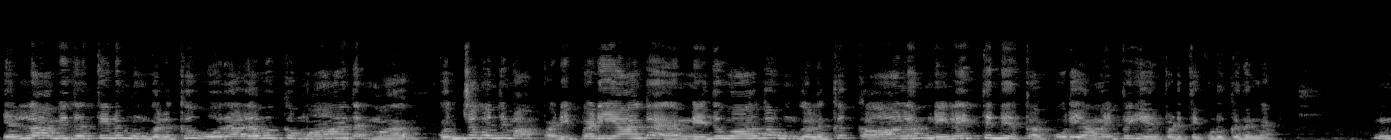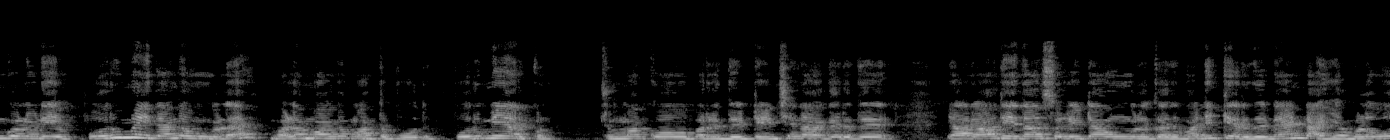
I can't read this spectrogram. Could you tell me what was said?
எல்லா விதத்திலும் உங்களுக்கு ஓரளவுக்கு மாத மா- கொஞ்சம் கொஞ்சமா படிப்படியாக மெதுவாக உங்களுக்கு காலம் நிலைத்து நிற்கக்கூடிய அமைப்பை ஏற்படுத்தி கொடுக்குதுங்க. உங்களுடைய பொறுமை தாங்க உங்களை வளமாக மாற்ற போகுது. பொறுமையாக இருக்கணும். சும்மா கோவப்படுறது டென்ஷன் ஆகிறது யாராவது ஏதாவது சொல்லிட்டா உங்களுக்கு அது வலிக்கிறது வேண்டாம். எவ்வளவோ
